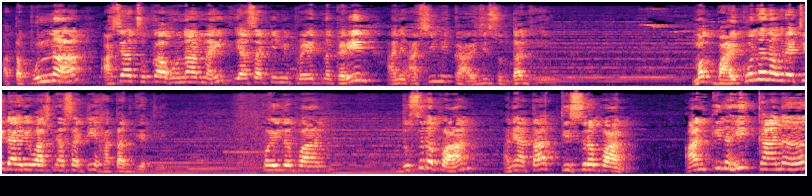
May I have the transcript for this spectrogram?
आता पुन्हा अशा चुका होणार नाहीत यासाठी मी प्रयत्न करीन आणि अशी मी काळजी सुद्धा घेईन. मग बायकोनं नवऱ्याची डायरी वाचण्यासाठी हातात घेतली. पहिलं पान दुसरं पान आणि आता तिसरं पान. आणखीनही कानं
